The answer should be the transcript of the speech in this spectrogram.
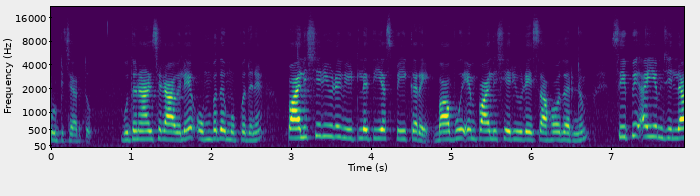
കൂട്ടിച്ചേർത്തു. ബുധനാഴ്ച രാവിലെ ഒമ്പത് മുപ്പതിന് പാലിശ്ശേരിയുടെ വീട്ടിലെത്തിയ സ്പീക്കറെ ബാബു എം പാലിശ്ശേരിയുടെ സഹോദരനും സി പി ഐ എം ജില്ലാ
